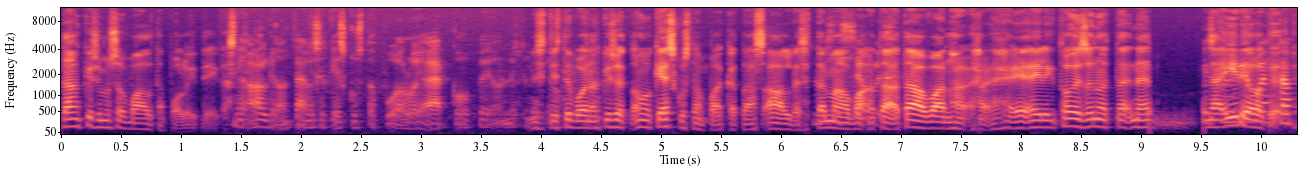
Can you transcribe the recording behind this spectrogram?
tämä kysymys on valtapolitiikasta. Ja ALDE on tämmöisen keskustapuolue ja RKP on nyt. Niin sitten voidaan kysyä, että onko keskustan paikka taas ALDE. No, tämä, siis on, tämä, tämä on vanha. Eli toisin sanoen, että nämä, nämä ideologiat...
